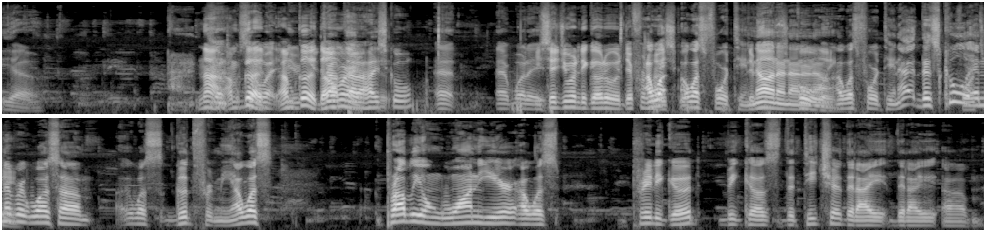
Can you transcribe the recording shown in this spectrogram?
Yeah. Nah, So- I'm so good. what, I'm you good. Don't dropped worry. out of high school at at what age? You said you wanted to go to a different high was I school. was 14. No, no, Different no, no, no. schooling. I was 14. I, the school it never was um it was good for me. I was probably on one year I was pretty good because the teacher that I that I um,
